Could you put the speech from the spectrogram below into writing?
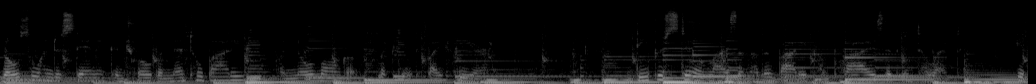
Those who understand and control the mental body are no longer afflicted by fear. Deeper still lies another body comprised of intellect. It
